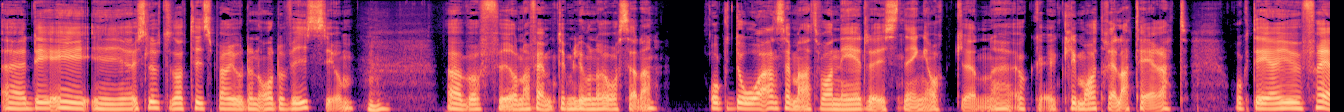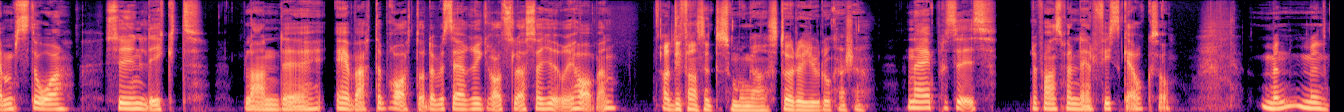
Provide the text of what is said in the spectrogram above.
eh, det är i, i slutet av tidsperioden Ordovisium, mm. över 450 miljoner år sedan. Och då anser man att det var nedisning och, en, och klimatrelaterat. Och det är ju främst då synligt bland eh, evertebrater, det vill säga ryggradslösa djur i haven. Ja, det fanns inte så många större djur då kanske? Nej, precis. Det fanns väl en del fiskar också. Men, men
